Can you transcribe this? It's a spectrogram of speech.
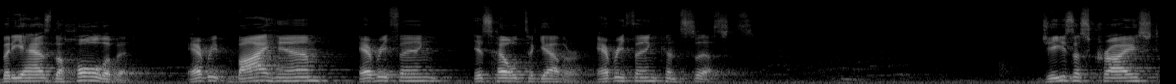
but he has the whole of it. Every, by him, everything is held together, everything consists. Jesus Christ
